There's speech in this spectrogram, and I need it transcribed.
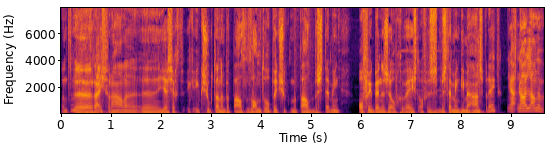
Want eh, reisverhalen, eh, jij zegt, ik, ik zoek dan een bepaald land op, ik zoek een bepaalde bestemming. Of ik ben er zelf geweest, of is het een bestemming die mij aanspreekt? Ja, nou, landen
